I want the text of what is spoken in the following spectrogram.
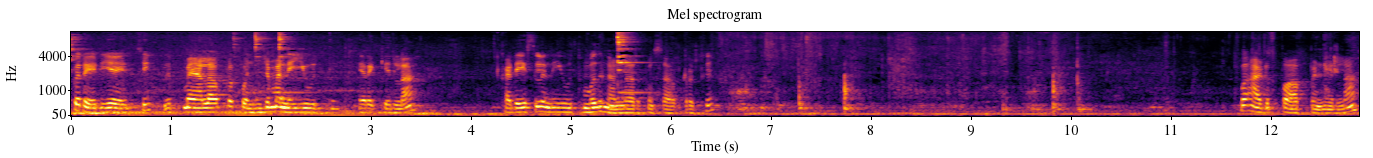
இப்போ ரெடி ஆயிடுச்சு. இது மேலாப்பில் கொஞ்சமாக நெய் ஊற்றி இறக்கிடலாம். கடைசியில் நெய் ஊற்றும் போது நல்லாயிருக்கும் சாப்பிட்றதுக்கு. இப்போ அடுப்பு ஆஃப் பண்ணிடலாம்.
